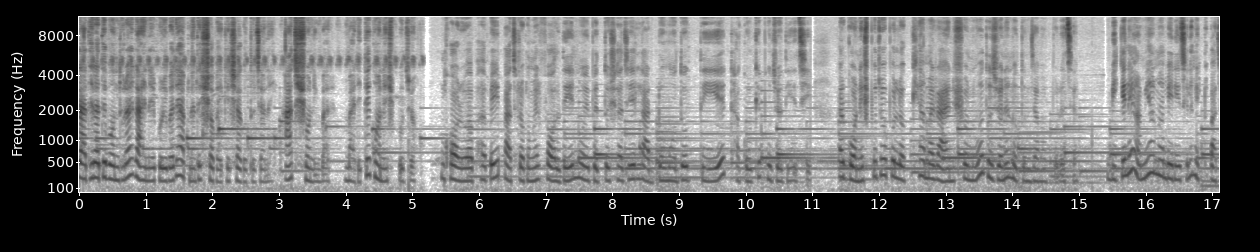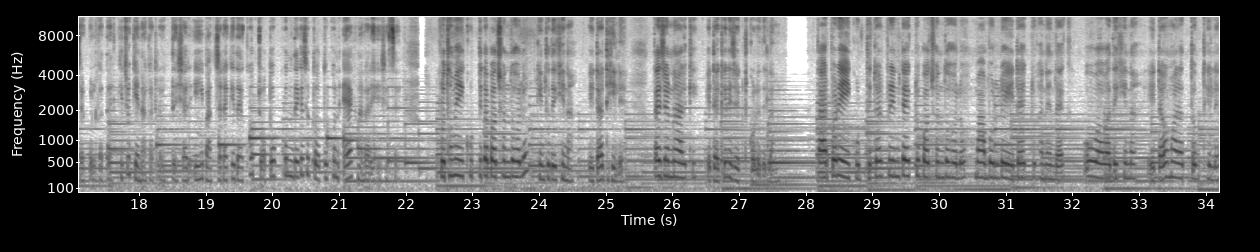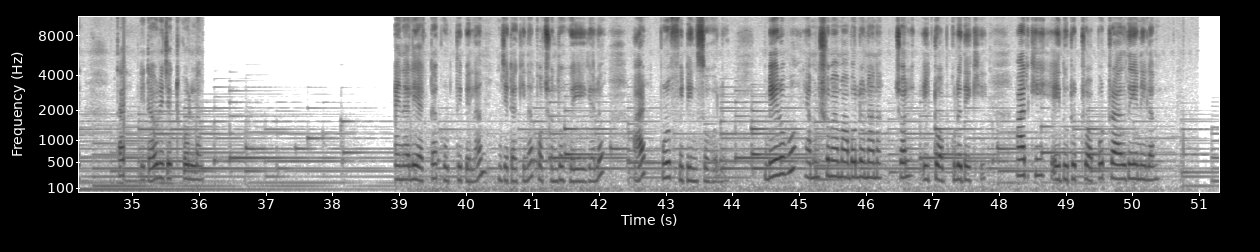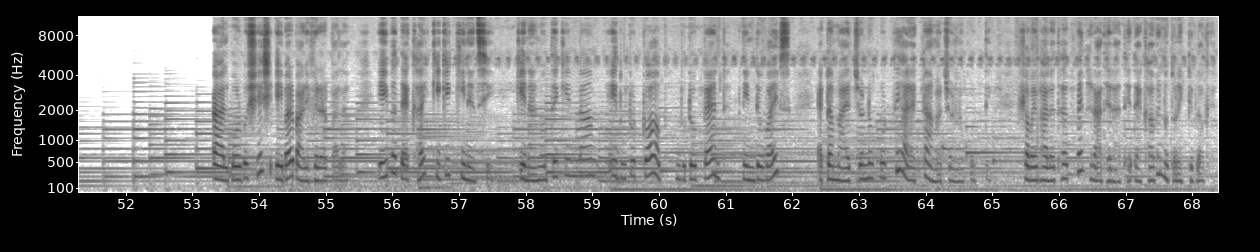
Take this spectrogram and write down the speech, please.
রাধে রাধে বন্ধুরা রায়নের পরিবারে আপনাদের সবাইকে স্বাগত জানাই। আজ শনিবার, বাড়িতে গণেশ পুজো। ঘরোয়াভাবেই পাঁচ রকমের ফল দিয়ে নৈবেদ্য সাজিয়ে লাড্ডু মোদক দিয়ে ঠাকুরকে পুজো দিয়েছি। আর গণেশ পুজো উপলক্ষে আমার রায়ন সোনুও দুজনে নতুন জামা পরেছে। বিকেলে আমি আর মা বেরিয়েছিলাম একটু বাজার কলকাতায়, কিছু কেনাকাটার উদ্দেশ্যে। আর এই বাচ্চাটাকে দেখো, যতক্ষণ দেখেছে ততক্ষণ এক নাগারে এসেছে। প্রথমে এই কুর্তিটা পছন্দ হলো, কিন্তু দেখি না, এটা ঢিলে। তাই জন্য আর কি, এটাকে রিজেক্ট করে দিলাম। তারপরে এই কুর্তিটার প্রিন্টটা একটু পছন্দ হলো। মা বলল, এটা একটুখানি দেখ। ও বাবা, দেখি না। এটাও মারাত্মক ঢিলে। তাই এটাও রিজেক্ট করলাম। ফাইনালি একটা কুর্তি পেলাম, যেটা কিনা পছন্দ হয়েই গেল আর পুরো ফিটিংসও হলো। বেরোবো এমন সময় মা বলল, না না, চল এই টপগুলো দেখি। আর কি, এই দুটো টপও ট্রায়াল দিয়ে নিলাম। ট্রায়াল পর্ব শেষ এইবার বাড়ি ফেরার পালা। এইবার দেখায় কি কি কিনেছি। কেনার মধ্যে কিনলাম এই দুটো টপ, দুটো প্যান্ট, তিনটে ওয়াইপস, একটা মায়ের জন্য কুর্তি আর একটা আমার জন্য কুর্তি। সবাই ভালো থাকবেন, রাধে রাধে, দেখা হবে নতুন একটি ব্লগে।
